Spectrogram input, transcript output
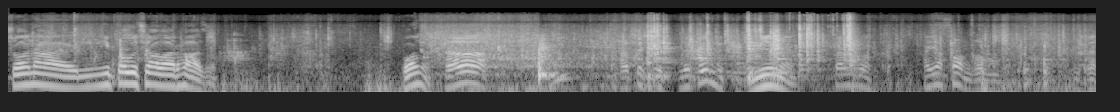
що вона не получала оргазм. Понял? А, а ти що, не пам'ятаєш? Ні. Та ну, А я сам забув. Вже.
